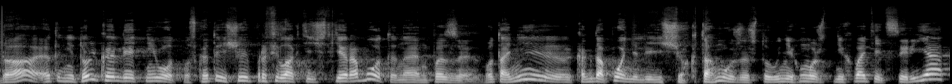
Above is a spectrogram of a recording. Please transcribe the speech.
да, это не только летний отпуск, это еще и профилактические работы на НПЗ. Вот они, когда поняли еще к тому же, что у них может не хватить сырья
